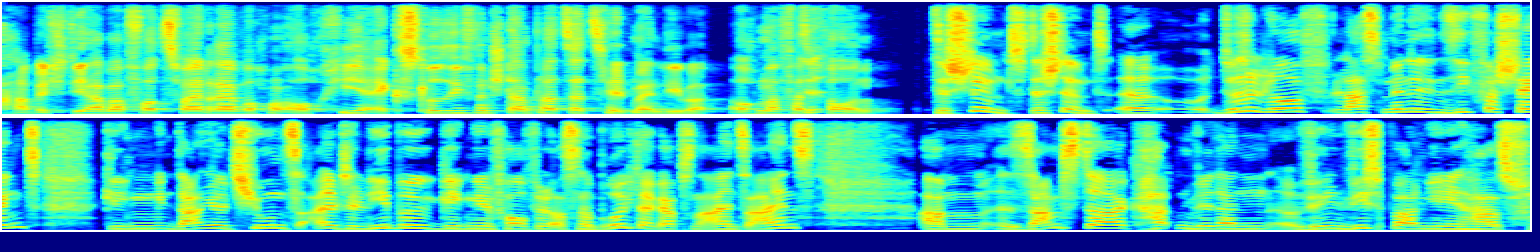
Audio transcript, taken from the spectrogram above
Habe ich dir aber vor zwei, drei Wochen auch hier exklusiv in Stammplatz erzählt, mein Lieber. Auch mal vertrauen. Das stimmt, das stimmt. Äh, Düsseldorf last minute den Sieg verschenkt gegen Daniel Thunes alte Liebe gegen den VfL Osnabrück. Da gab es ein 1-1. Am Samstag hatten wir dann Wien Wiesbaden gegen den HSV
